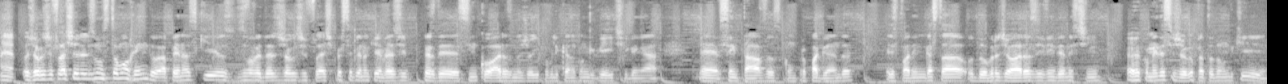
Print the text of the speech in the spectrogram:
É. Os jogos de flash eles não estão morrendo, apenas que os desenvolvedores de jogos de flash perceberam que ao invés de perder 5 horas no jogo e publicando com Gate e ganhar é, centavos com propaganda, eles podem gastar o dobro de horas e vender no Steam. Eu recomendo esse jogo para todo mundo que,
